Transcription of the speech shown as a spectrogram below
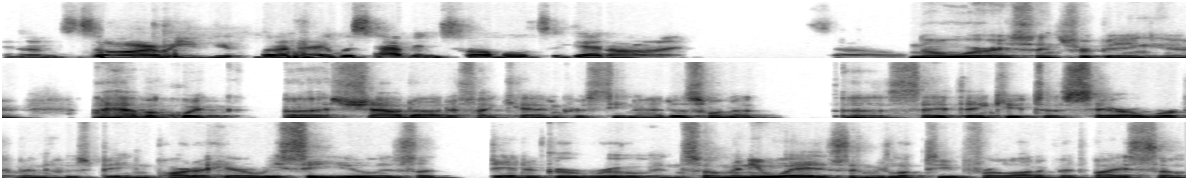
And I'm sorry, but I was having trouble to get on. So, No worries. Thanks for being here. I have a quick uh, shout out if I can, Christina. I just want to uh, say thank you to Sarah Workman, who's being part of here. We see you as a data guru in so many ways, and we look to you for a lot of advice. So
